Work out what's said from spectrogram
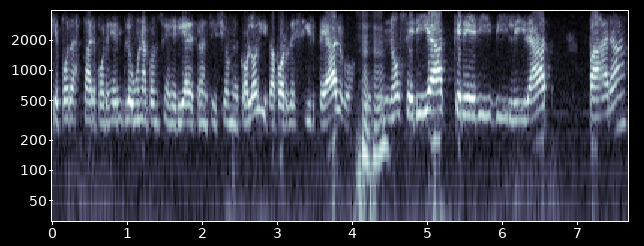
que pueda estar, por ejemplo, una consejería de transición ecológica, por decirte algo. No sería credibilidad para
